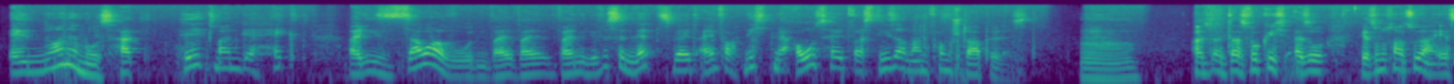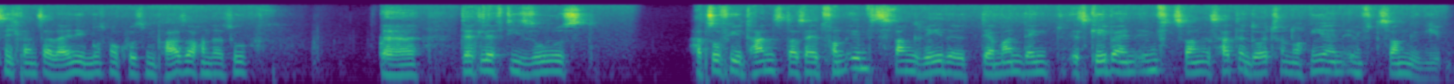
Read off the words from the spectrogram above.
Anonymous hat Hildmann gehackt, weil die sauer wurden, weil, weil, weil eine gewisse Netzwelt einfach nicht mehr aushält, was dieser Mann vom Stapel lässt. Mhm. Also das wirklich, also jetzt muss man dazu sagen, er ist nicht ganz alleine, ich muss mal kurz ein paar Sachen dazu. Äh, Detlef die Soest, hat so viel getanzt, dass er jetzt vom Impfzwang redet. Der Mann denkt, es gäbe einen Impfzwang. Es hat in Deutschland noch nie einen Impfzwang gegeben.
